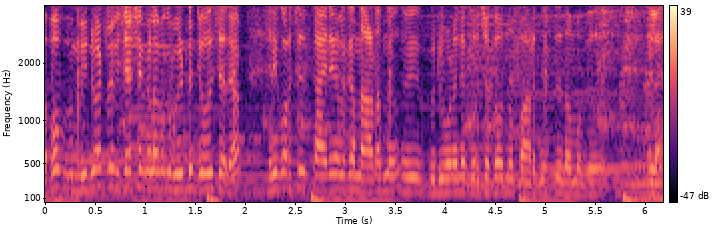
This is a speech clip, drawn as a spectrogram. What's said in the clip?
അപ്പോൾ ബിനുവാട്ടിന്റെ വിശേഷങ്ങൾ നമുക്ക് വീണ്ടും ചോദിച്ചു തരാം ഇനി കുറച്ച് കാര്യങ്ങളൊക്കെ നടന്ന് കുരുമുളകിനെ കുറിച്ചൊക്കെ ഒന്ന് പറഞ്ഞിട്ട് നമുക്ക് അല്ലേ?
